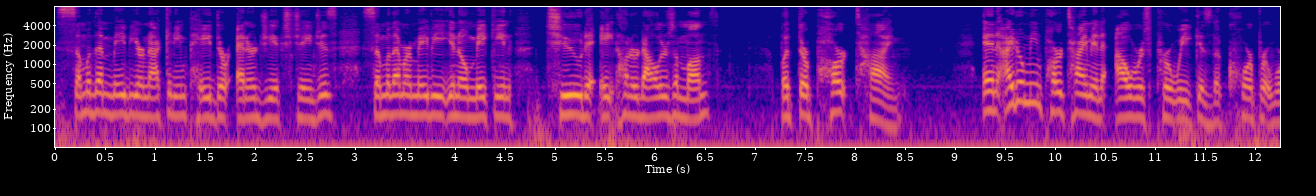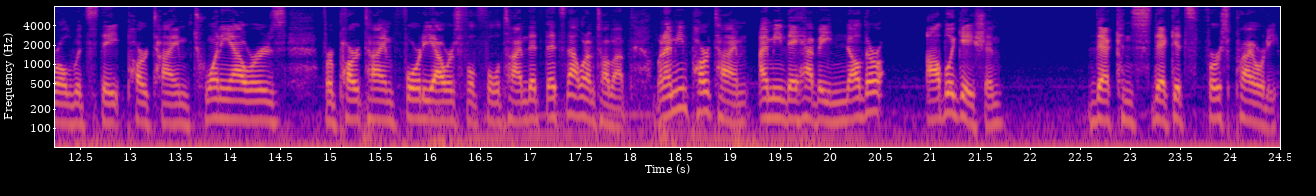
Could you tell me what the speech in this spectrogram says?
Some of them maybe are not getting paid their energy exchanges. Some of them are maybe, you know, making two to eight hundred dollars a month, but they're part time and I don't mean part time in hours per week as the corporate world would state part time 20 hours for part time, 40 hours for full time. That, that's not what I'm talking about. When I mean part time, I mean they have another obligation that, can, that gets first priority.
